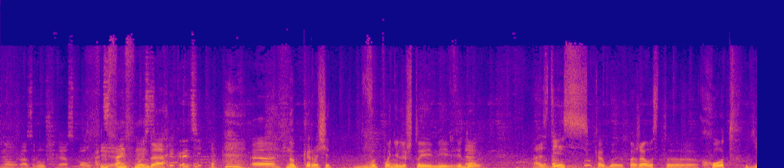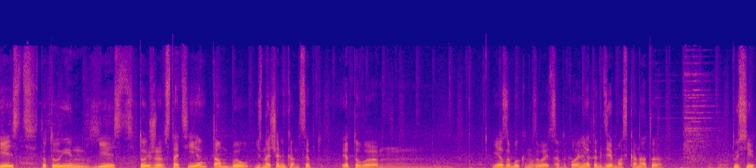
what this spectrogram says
Ну, разрушили, осколки. Отстань, Костя, Да. прекрати. Э, Ну, короче, вы поняли, что я имею в виду. А здесь, был- как бы, пожалуйста, ход есть, Татуин есть. В той же статье там был изначальный концепт этого... Я забыл, как называется эта планета, где Масканата тусит.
